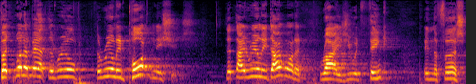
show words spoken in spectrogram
But what about the real, the real important issues that they really don't want to raise, you would think, in the first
